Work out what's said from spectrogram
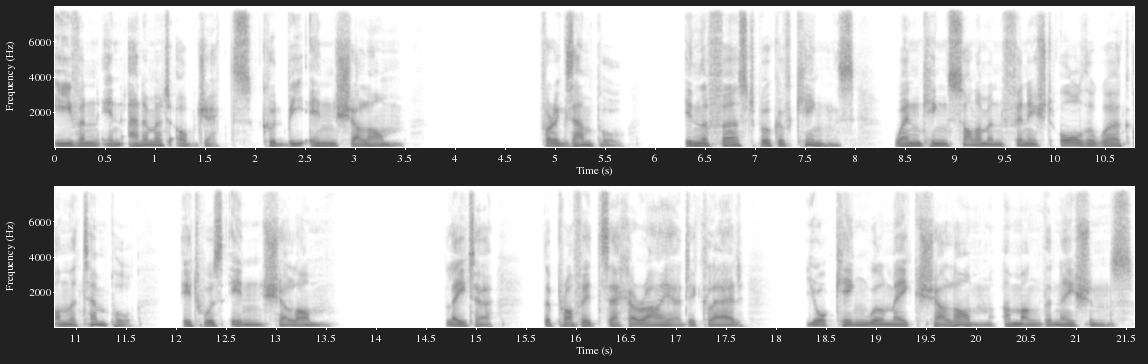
even inanimate objects, could be in shalom. For example, in the first book of Kings, when King Solomon finished all the work on the temple, it was in shalom. Later, the prophet Zechariah declared, Your king will make shalom among the nations.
